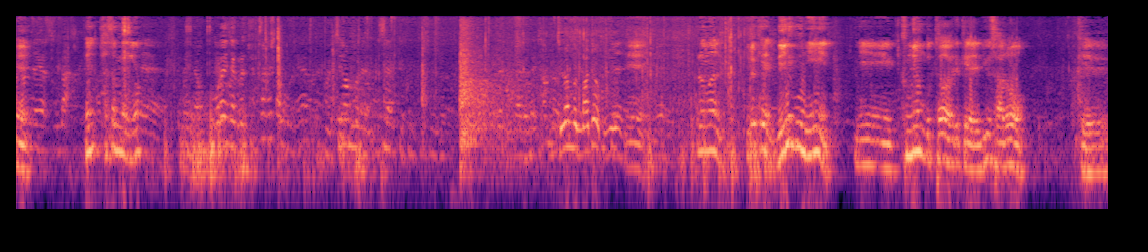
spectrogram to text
예. 예? 다섯 명이요? 왜 이제 그래 추천했다고 지난번에 회사할 때 지난번 맞아 그게 예. 그러면 이렇게 네 분이 이 금년부터 이렇게 유사로 이렇게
